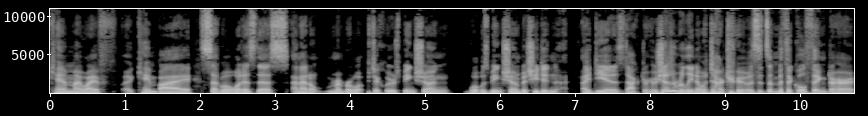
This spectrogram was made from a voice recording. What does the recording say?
Kim, my wife, uh, came by, said, "Well, what is this?" And I don't remember what particular was being shown, what was being shown, but she didn't idea as Doctor Who. She doesn't really know what Doctor Who is. It's a mythical thing to her.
